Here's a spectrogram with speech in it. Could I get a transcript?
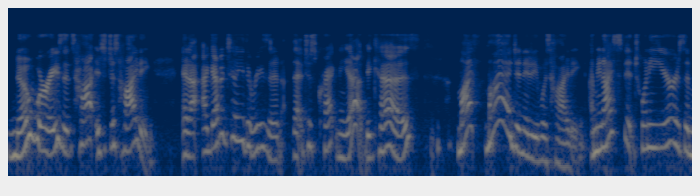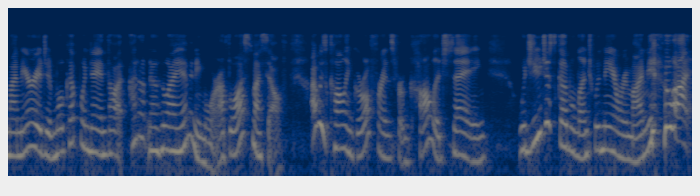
No worries, it's hot. It's just hiding. And I, I got to tell you the reason that just cracked me up because my my identity was hiding. I mean, I spent 20 years in my marriage and woke up one day and thought, I don't know who I am anymore. I've lost myself. I was calling girlfriends from college saying, "Would you just go to lunch with me and remind me who I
